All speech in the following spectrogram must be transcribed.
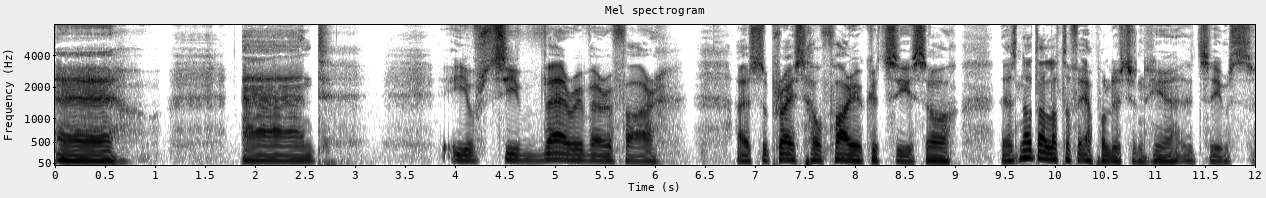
uh, and you see very very far. I was surprised how far you could see. So there's not a lot of air pollution here. It seems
